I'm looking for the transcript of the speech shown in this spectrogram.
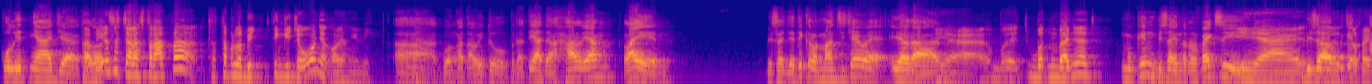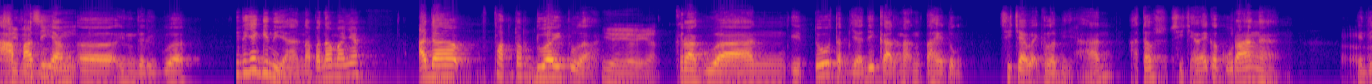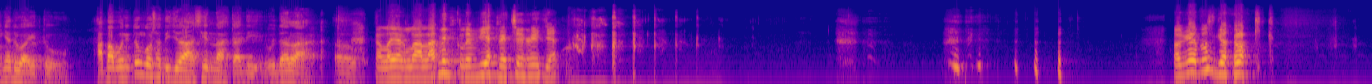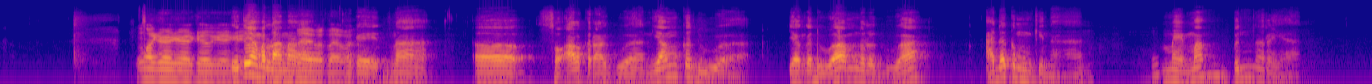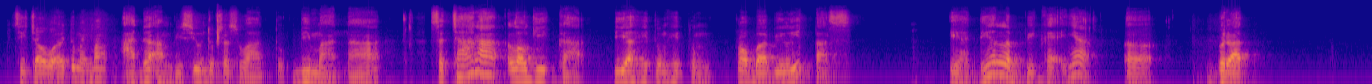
kulitnya aja. Tapi Kalau kan secara strata tetap lebih tinggi cowoknya kalau yang ini. ah, gua nggak tahu itu. Berarti ada hal yang lain. Bisa jadi kelemahan si cewek, iya kan? Iya, bu- buat mbaknya Mungkin bisa introspeksi. iya bisa introspeksi apa dulu. sih yang eh, ini dari gua. Intinya gini ya, apa namanya? Ada faktor dua itulah. Iya, iya, iya. Keraguan itu terjadi karena entah itu si cewek kelebihan atau si cewek kekurangan. Intinya dua itu. apa pun itu nggak usah dijelasin lah tadi udahlah Eh, Kalau yang lo alamin kelebihan dari ceweknya. Oke, terus gak lagi. Oke, oke, oke, oke. itu yang pertama Itu yang pertama. oke nah eh, soal keraguan yang kedua yang kedua menurut gua ada kemungkinan memang bener ya si cowok itu memang ada ambisi untuk sesuatu di mana secara logika dia hitung-hitung probabilitas ya dia lebih kayaknya eh, berat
